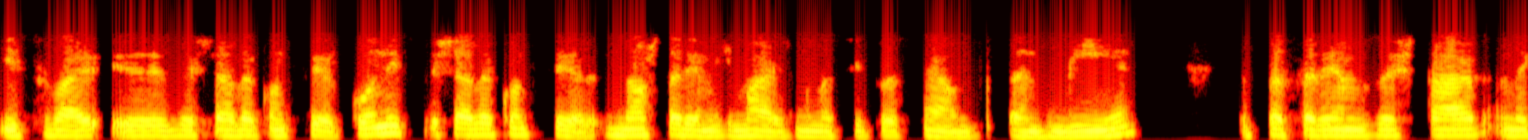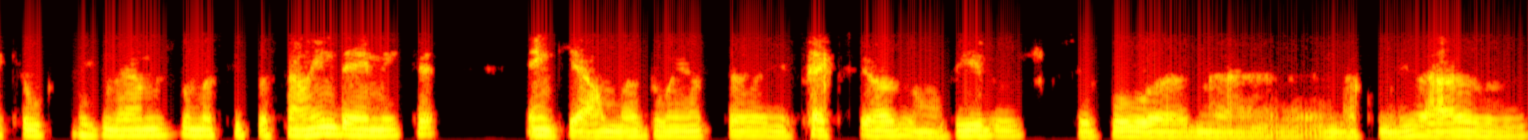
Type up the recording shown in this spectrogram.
Isso vai eh, deixar de acontecer. Quando isso deixar de acontecer, nós estaremos mais numa situação de pandemia, passaremos a estar naquilo que designamos numa situação endémica, em que há uma doença infecciosa, um vírus que circula na, na comunidade,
